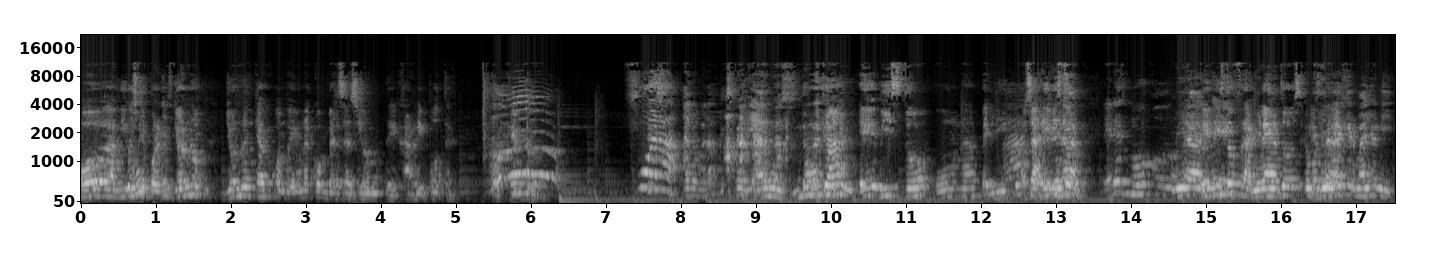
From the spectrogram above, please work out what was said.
O me amigos No, que, por ejemplo, yo no, yo no encajo cuando hay una conversación de Harry Potter. Por ejemplo, ¡Fuera! Ah, no, ¿verdad? Pelearnos. nunca he visto una película. Ah, O sea, he visto, Eres mojo. Mira, he visto Mira, fragmentos. como espera. diría Hermione,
